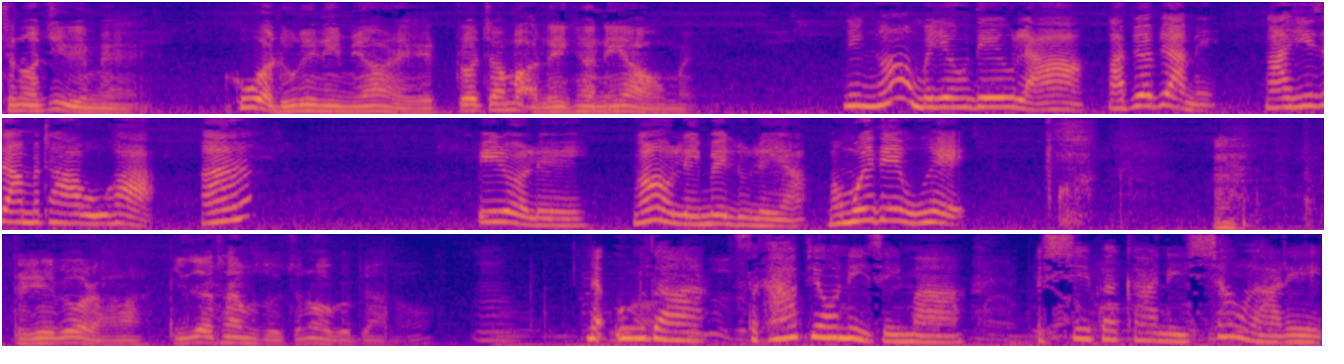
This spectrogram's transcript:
ကျွန်တော်ကြည့်ပေမယ်အခုကလူတွေနေများတယ်တော်ကြမှအလိန်ခံနေရအောင်မယ်နင်ငါ့ကိုမယုံသေးဘူးလားငါပြောပြမယ်ငါရီးစားမထားဘူးဟာဟမ်ပြီးတော့လေငါ့ကိုလိမ်မဲ့လူလိမ်ရမမွေးသေးဘူးဟဲ့ တကယ်ပြောတာရီးစားထားမှဆိုကျွန်တော်ပြောပြနော်နှစ်ဦးသာစကားပြောနေချိန်မှာအရှိဘက်ကနေရှောက်လာတဲ့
